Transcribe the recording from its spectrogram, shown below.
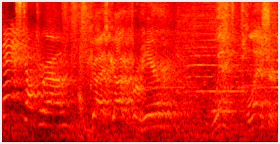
Thanks, Dr. Owen. You guys got it from here? With pleasure.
